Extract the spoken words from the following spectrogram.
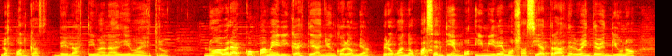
los podcasts de Lástima a Nadie Maestro. No habrá Copa América este año en Colombia, pero cuando pase el tiempo y miremos hacia atrás del 2021,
